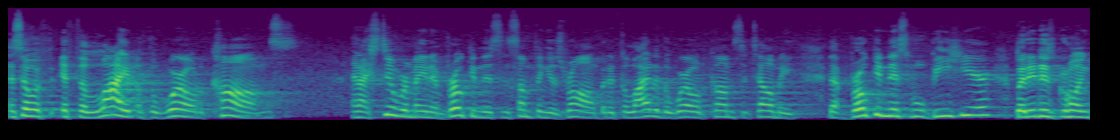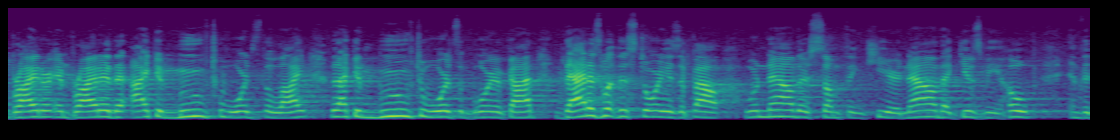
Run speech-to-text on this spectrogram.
And so if, if the light of the world comes and I still remain in brokenness and something is wrong. But if the light of the world comes to tell me that brokenness will be here, but it is growing brighter and brighter, that I can move towards the light, that I can move towards the glory of God, that is what this story is about. Well, now there's something here. Now that gives me hope in the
